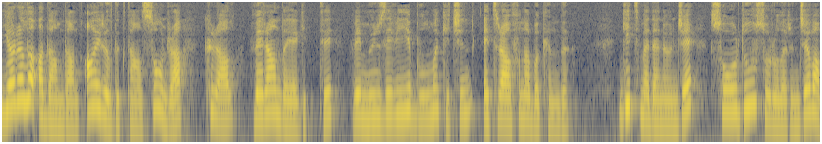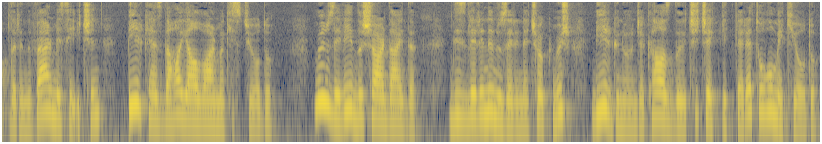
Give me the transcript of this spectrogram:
Yaralı adamdan ayrıldıktan sonra kral verandaya gitti ve Münzevi'yi bulmak için etrafına bakındı. Gitmeden önce sorduğu soruların cevaplarını vermesi için bir kez daha yalvarmak istiyordu. Münzevi dışarıdaydı. Dizlerinin üzerine çökmüş bir gün önce kazdığı çiçekliklere tohum ekiyordu.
